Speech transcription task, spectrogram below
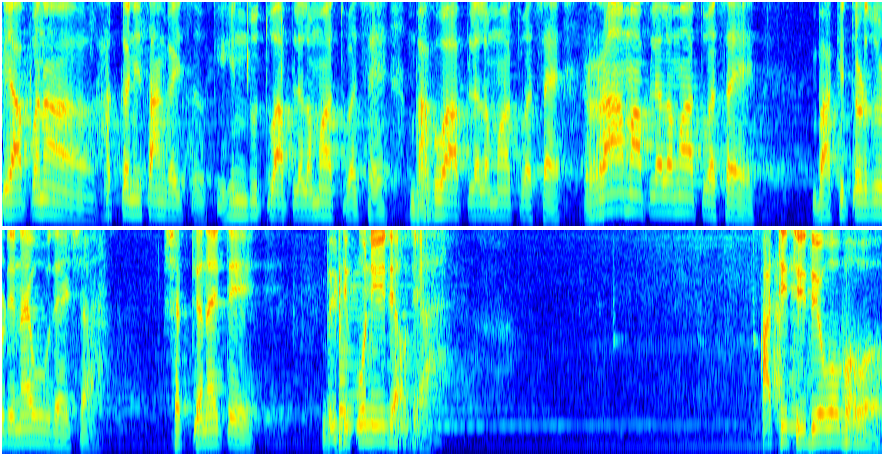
ते आपण हक्काने सांगायचं की हिंदुत्व आपल्याला महत्वाचं आहे भगवा आपल्याला महत्त्वाचा आहे राम आपल्याला महत्त्वाचा आहे. बाकी तडजोडी नाही होऊ द्यायच्या. शक्य नाही ते. भेटी कोणीही द्याव द्या. अतिथी देवो भव.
